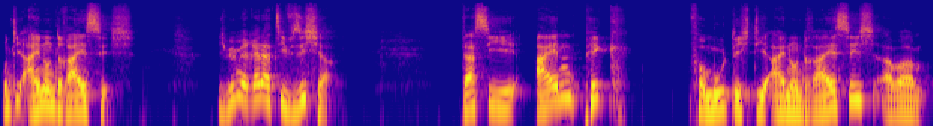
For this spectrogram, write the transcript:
und die 31. Ich bin mir relativ sicher, dass sie einen Pick, vermutlich die 31, aber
